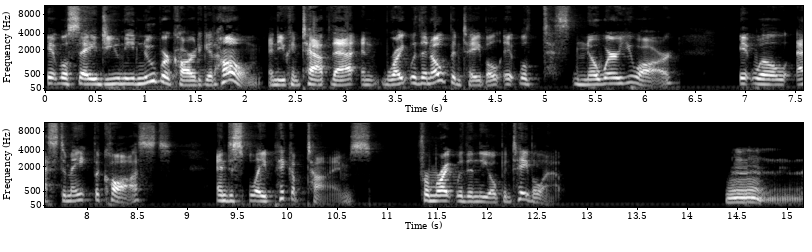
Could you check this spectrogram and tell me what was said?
it will say, "Do you need an Uber car to get home?" And you can tap that, and right with within OpenTable, it will t- know where you are. It will estimate the cost and display pickup times from right within the Open Table app. Hmm.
